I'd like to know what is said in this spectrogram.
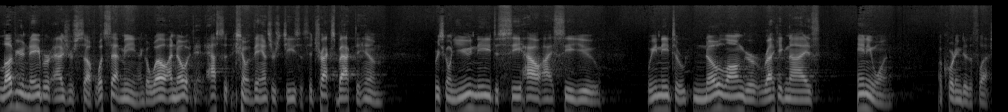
love your neighbor as yourself. What's that mean? I go, well, I know it has to, you know, the answer is Jesus. It tracks back to him. Where he's going, you need to see how I see you. We need to no longer recognize anyone according to the flesh.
